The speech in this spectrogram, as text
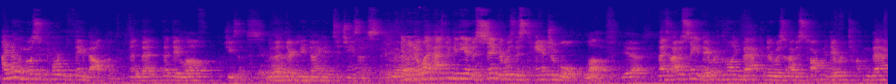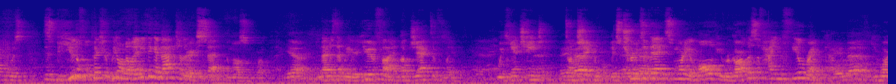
I know the most important thing about them, and that, that they love Jesus, Amen. and that they're united to Jesus. Amen. And you know what? As we began to sing, there was this tangible love. Yeah. As I was saying, they were calling back, and there was I was talking, they were talking back, and it was this beautiful picture. We don't know anything about each other except the most important thing. Yeah. And that is that we are unified objectively. We can't change it. It's Amen. unshakable. It's Amen. true today, this morning, of all of you, regardless of how you feel right now. Amen. You are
